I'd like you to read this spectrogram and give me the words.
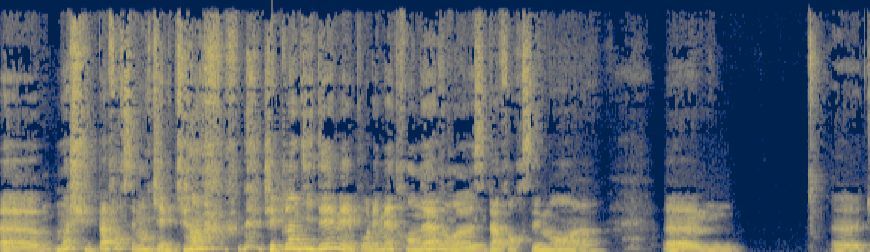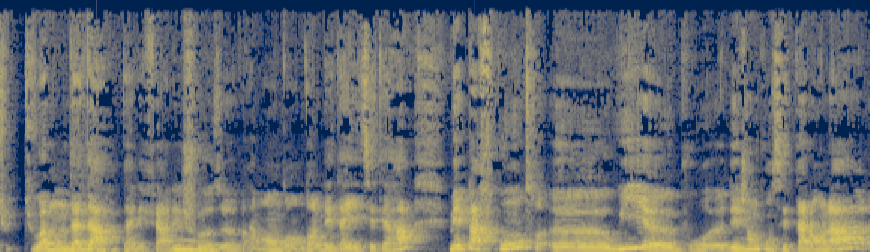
moi, je suis pas forcément quelqu'un. J'ai plein d'idées, mais pour les mettre en œuvre, c'est pas forcément. Tu, tu, vois mon dada d'aller faire les mmh. choses vraiment dans, dans, le détail, etc. Mais par contre, oui, pour des gens qui ont ces talents-là,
